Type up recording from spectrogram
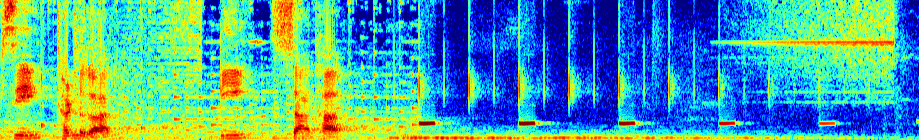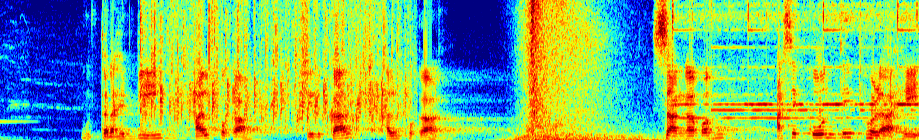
सी थंडगार. डी साधार. उत्तर आहे बी अल्पकाळ. चिरकाल अल्पकाळ. सांगा पाहू असे कोणते फळ आहे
